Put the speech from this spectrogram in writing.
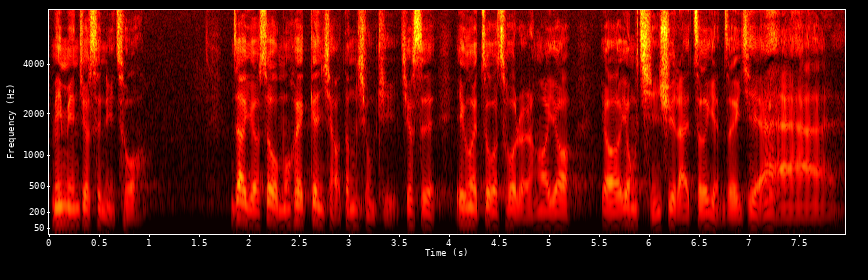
明明就是你错，你知道，有时候我们会更小灯熊体，就是因为做错了，然后又要用情绪来遮掩这一切。哎哎哎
